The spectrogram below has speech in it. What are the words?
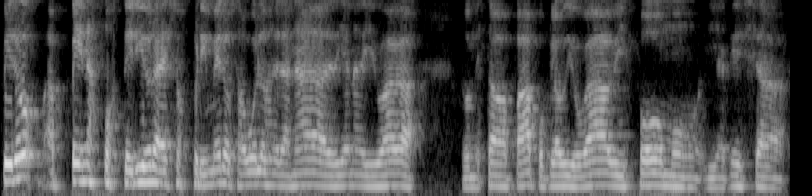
pero apenas posterior a esos primeros Abuelos de la Nada de Diana Divaga, donde estaba Papo, Claudio Gavis, Pomo y aquella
